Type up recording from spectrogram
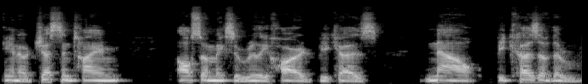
you know just in time also makes it really hard because now because of the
